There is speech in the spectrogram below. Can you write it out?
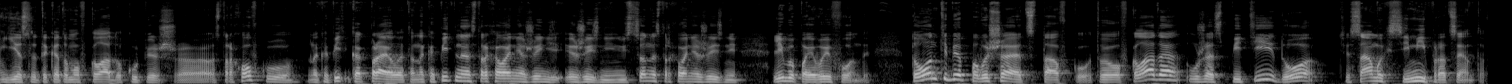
Если ты к этому вкладу купишь э, страховку, накопить, как правило, это накопительное страхование жизни, инвестиционное страхование жизни, либо паевые фонды, то он тебе повышает ставку твоего вклада уже с 5 до тех самых 7%.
